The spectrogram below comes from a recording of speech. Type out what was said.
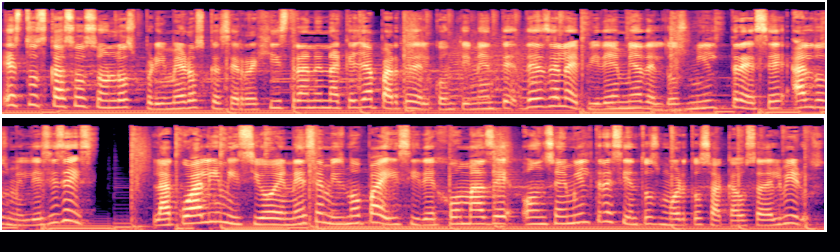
Estos casos son los primeros que se registran en aquella parte del continente desde la epidemia del 2013 al 2016 la cual inició en ese mismo país y dejó más de 11.300 muertos a causa del virus.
